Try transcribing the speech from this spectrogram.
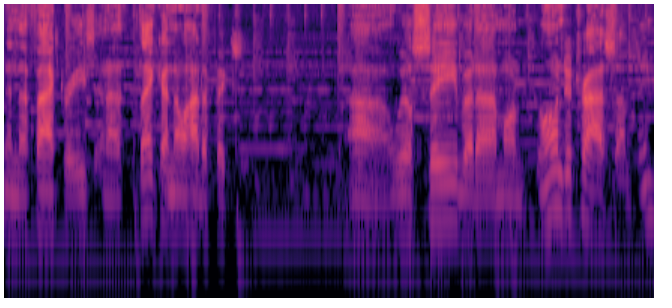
in the factories, and I think I know how to fix it. Uh, we'll see, but I'm going to try something.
